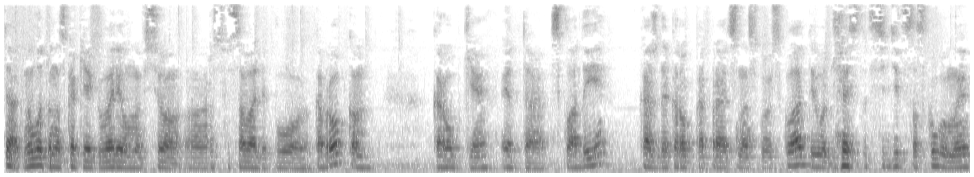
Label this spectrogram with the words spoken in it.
Так, ну вот у нас, как я и говорил, мы все э, расфасовали по коробкам. Коробки это склады. Каждая коробка отправится на свой склад. И вот Джесс тут сидит со скубом и,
